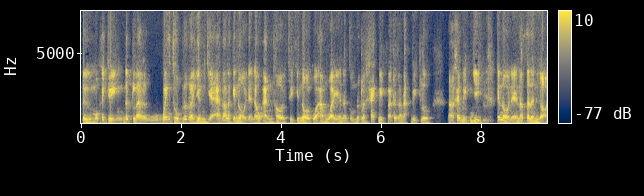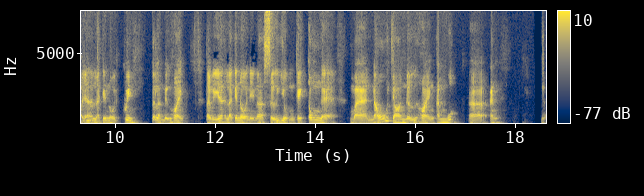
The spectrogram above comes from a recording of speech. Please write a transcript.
Từ một cái chuyện rất là quen thuộc rất là dân dã đó là cái nồi để nấu ăn thôi thì cái nồi của Amway nó cũng rất là khác biệt và rất là đặc biệt luôn. À, khác biệt cái gì? Cái nồi này nó có tên gọi là cái nồi queen tức là nữ hoàng tại vì là cái nồi này nó sử dụng cái công nghệ mà nấu cho nữ hoàng Anh quốc uh, ăn. Dạ.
